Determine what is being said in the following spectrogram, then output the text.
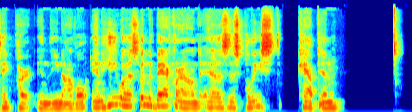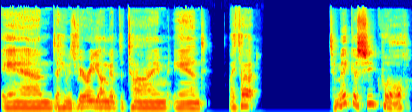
take part in the novel. And he was in the background as this police captain, and he was very young at the time. And I thought to make a sequel,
